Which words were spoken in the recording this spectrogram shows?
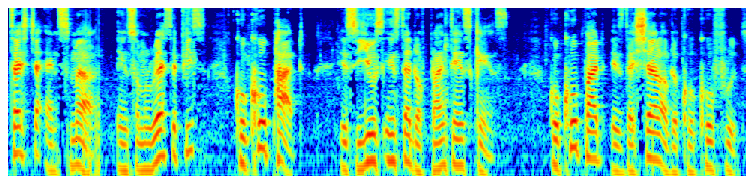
texture, and smell. In some recipes, cocoa pad is used instead of plantain skins. Cocoa pad is the shell of the cocoa fruit.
